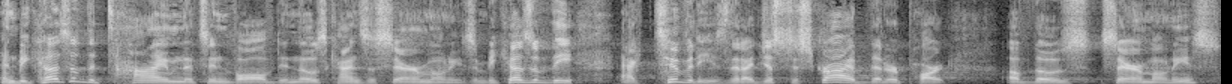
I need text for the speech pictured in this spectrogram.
And because of the time that's involved in those kinds of ceremonies, and because of the activities that I just described that are part of those ceremonies,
